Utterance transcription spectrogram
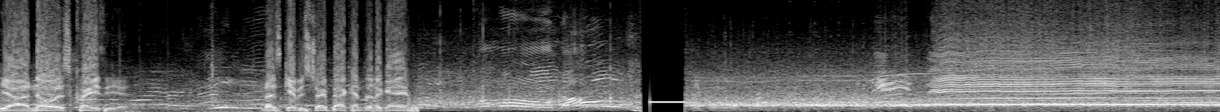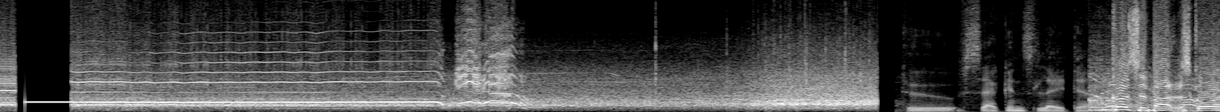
Yeah, no, it's crazy. Let's get it straight back into the game. Two seconds later. Clemson's about to score.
